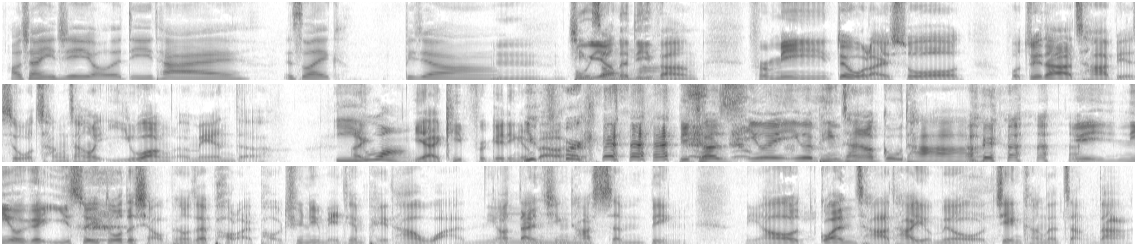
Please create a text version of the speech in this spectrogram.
好像已经有了第一胎，is like 比较嗯不一样的地方。For me，对我来说，我最大的差别是我常常会遗忘 Amanda。遗忘 I,，Yeah，I keep forgetting about her，because 因为因为平常要顾她啊，因为你有一个一岁多的小朋友在跑来跑去，你每天陪他玩，你要担心他生病，嗯、你要观察他有没有健康的长大，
